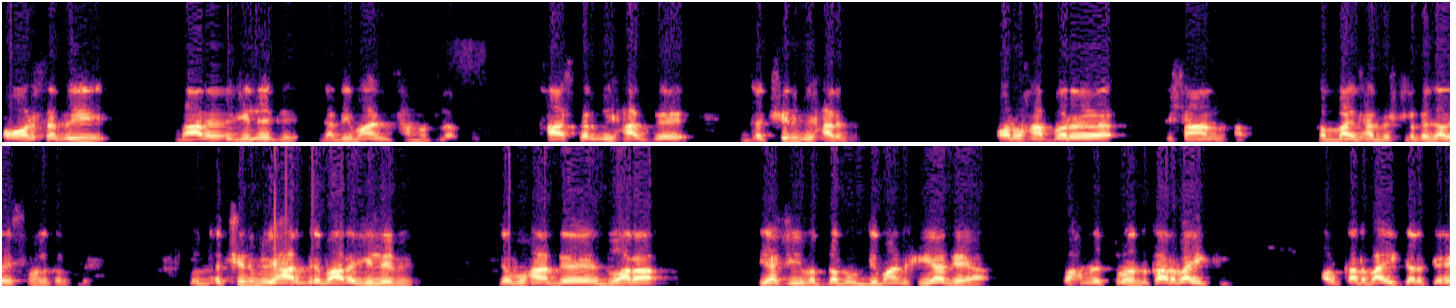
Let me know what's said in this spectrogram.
और सभी बारह ज़िले के का डिमांड था मतलब खासकर बिहार के दक्षिण बिहार में। और वहाँ पर किसान कंबाइन हार्वेस्टर का ज़्यादा इस्तेमाल करते हैं। तो दक्षिण बिहार के बारह ज़िले में जब वहाँ के द्वारा यह चीज़ मतलब डिमांड किया गया तो हमने तुरंत कार्रवाई की और कार्रवाई करके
